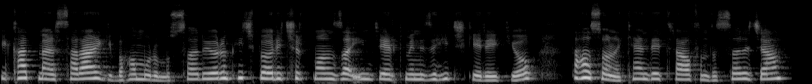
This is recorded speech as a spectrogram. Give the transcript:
bir katmer sarar gibi hamurumu sarıyorum. Hiç böyle çırpmanıza, inceltmenize hiç gerek yok. Daha sonra kendi etrafında saracağım.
